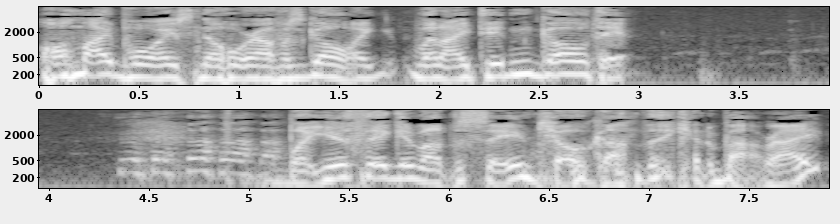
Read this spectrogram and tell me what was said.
All my boys know where I was going, but I didn't go there. But you're thinking about the same joke I'm thinking about, right?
